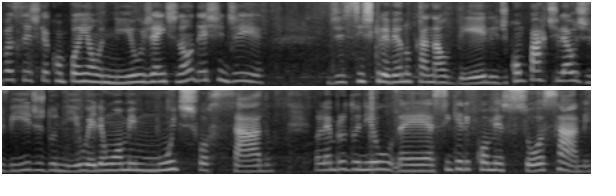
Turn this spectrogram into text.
vocês que acompanham o Nil. Gente, não deixem de de se inscrever no canal dele, de compartilhar os vídeos do Nil. Ele é um homem muito esforçado. Eu lembro do Nil, é, assim que ele começou, sabe?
